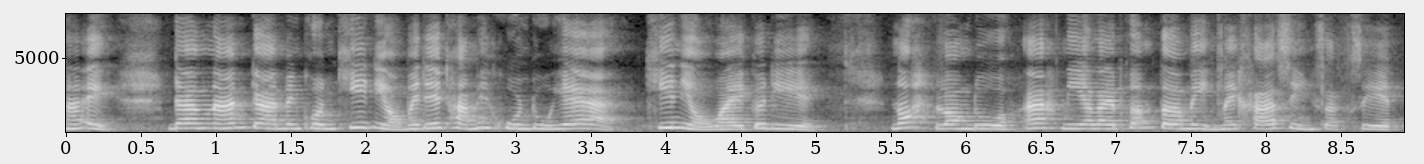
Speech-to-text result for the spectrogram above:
ให้ ดังนั้นการเป็นคนขี้เหนียวไม่ได้ทำให้คุณดูแย่ ขี้เหนียวไว้ก็ดี เนาะลองดู อะ มีอะไรเพิ่มเติมอีกไหมคะ สิ่งศักดิ์สิทธิ์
